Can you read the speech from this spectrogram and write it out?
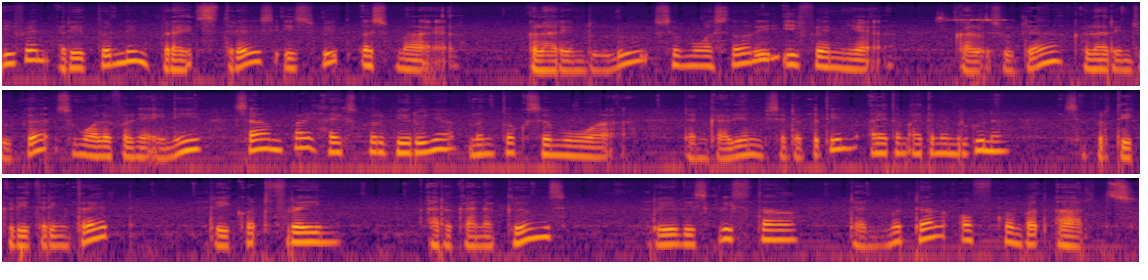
event Returning Bright Stress is with a Smile. Kelarin dulu semua story eventnya. Kalau sudah, kelarin juga semua levelnya ini sampai high score birunya mentok semua. Dan kalian bisa dapetin item-item yang berguna, seperti Glittering Thread, Record Frame, Arcana Gems, Release Crystal, dan Medal of Combat Arts.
